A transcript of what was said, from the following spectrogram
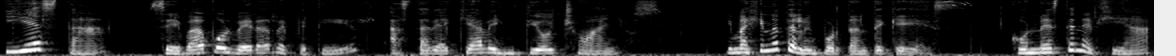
Y esta se va a volver a repetir hasta de aquí a 28 años. Imagínate lo importante que es. Con esta energía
